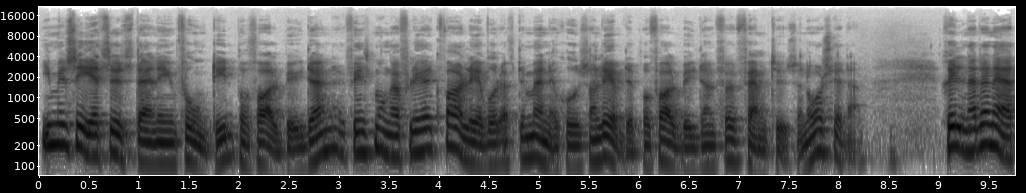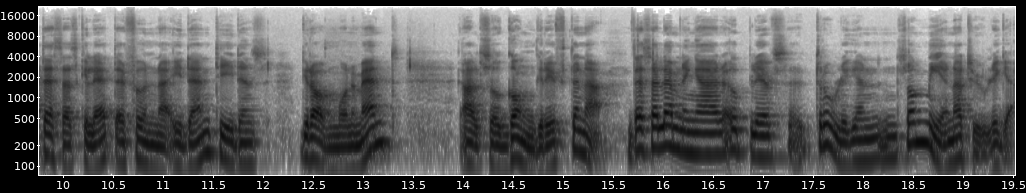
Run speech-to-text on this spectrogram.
I museets utställning Forntid på Falbygden finns många fler kvarlevor efter människor som levde på Falbygden för 5000 år sedan. Skillnaden är att dessa skelett är funna i den tidens gravmonument, alltså gånggrifterna. Dessa lämningar upplevs troligen som mer naturliga.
